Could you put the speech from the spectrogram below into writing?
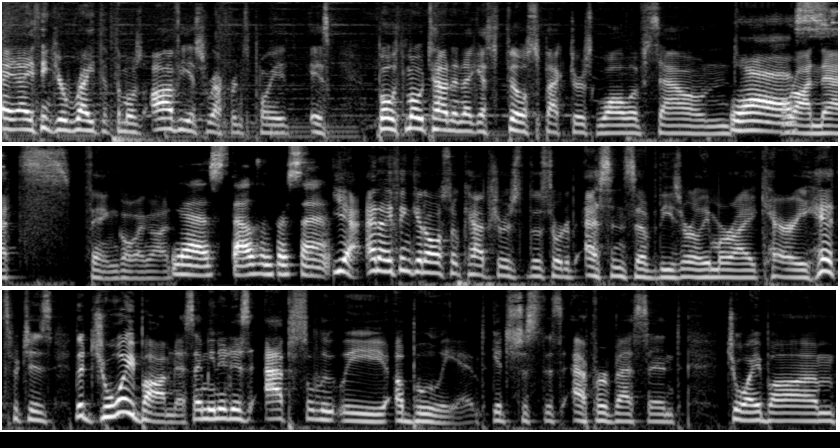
And I think you're right that the most obvious reference point is both Motown and I guess Phil Spector's Wall of Sound, Yes. Ronettes thing going on. Yes, thousand percent. Yeah, and I think it also captures the sort of essence of these early Mariah Carey hits, which is the joy bombness. I mean, it is absolutely ebullient. It's just this effervescent joy bomb.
